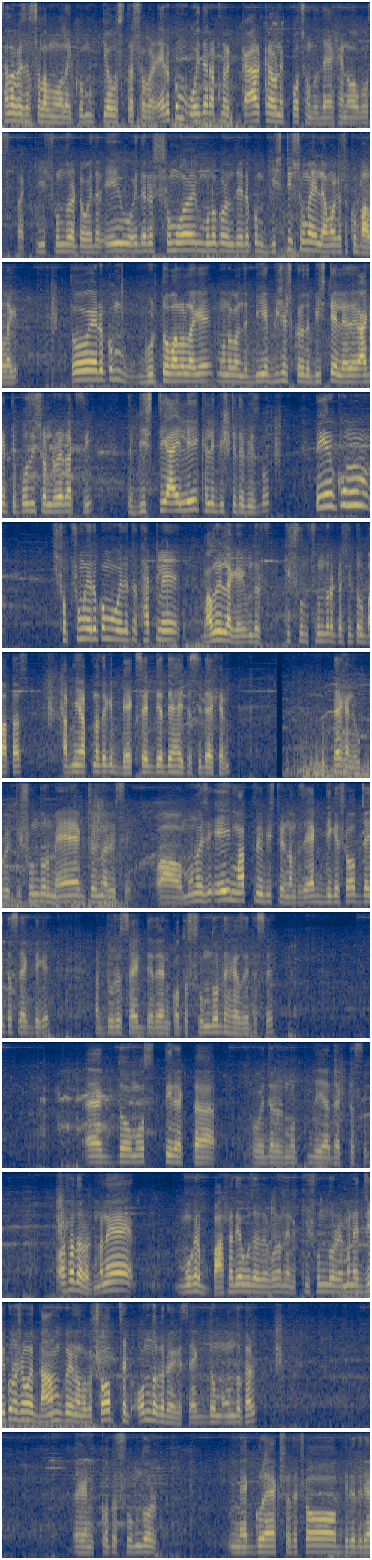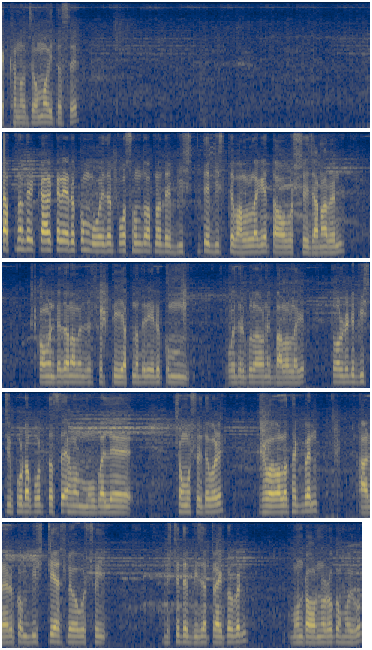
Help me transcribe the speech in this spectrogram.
Hello guys আসসালামু আলাইকুম। কি অবস্থা সবার? এরকম ওয়েদার আপনার কার কার অনেক পছন্দ? দেখেন অবস্থা, কি সুন্দর একটা ওয়েদার এই ওয়েদারের সময় মনে করেন যে এরকম বৃষ্টির সময় এলে আমার কাছে খুব ভালো লাগে। তো এরকম ঘুরতেও ভালো লাগে। মনে করেন যে বিয়ে, বিশেষ করে যে বৃষ্টি এলে, আগের থেকে পজিশন রয়ে রাখছি যে বৃষ্টি আইলেই খালি বৃষ্টিতে ভিজবো। তো এরকম সবসময় এরকম ওয়েদারটা থাকলে ভালোই লাগে। কিন্তু কি সুন্দর একটা শীতল বাতাস। আমি আপনাদেরকে ব্যাক সাইড দিয়ে দেখাইতেছি, দেখেন। দেখেন, উপরে কি সুন্দর মেঘ জমা রয়েছে। ওয়াও, মনে হয় যে এই মাত্রই বৃষ্টি নামতেছে। একদিকে সব যাইতেছে একদিকে, আর দূরের সাইড দিয়ে দেখেন কত সুন্দর দেখা যাইতেছে। একদম অস্থির একটা ওয়েদারের মধ্যে দিয়ে দেখতেছি। অসাধারণ মানে মুখের বাসা দিয়ে বোঝা যাবে না, দেখেন কি সুন্দর মানে যে কোনো সময় দাম করে না সব সাইড অন্ধকার হয়ে গেছে, একদম অন্ধকার। দেখেন কত সুন্দর মেঘগুলো একসাথে সব ধীরে ধীরে একখানো জমা হইতেছে। আপনাদের কার কার এরকম ওয়েদার পছন্দ, আপনাদের বৃষ্টিতে ভিজতে ভালো লাগে তা অবশ্যই জানাবেন। কমেন্টে জানাবেন যে সত্যি আপনাদের এরকম ওয়েদারগুলো অনেক ভালো লাগে। তো অলরেডি বৃষ্টির ফোঁটা পড়তেছে, আমার মোবাইলে সমস্যা হতে পারে। সবাই ভালো থাকবেন। আর এরকম বৃষ্টি আসলে অবশ্যই বৃষ্টিতে ভিজা ট্রাই করবেন। মনটা অন্যরকম হইব।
